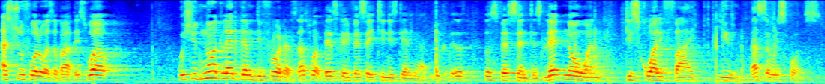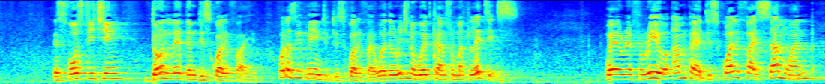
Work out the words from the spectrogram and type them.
as true followers about this? Well, we should not let them defraud us. That's what basically verse 18 is getting at. Look at this first sentence. Let no one disqualify you. That's the response. There's false teaching. Don't let them disqualify you. What does it mean to disqualify? Well, the original word comes from athletics, where a referee or umpire disqualifies someone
